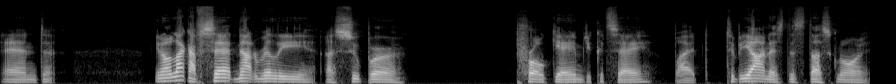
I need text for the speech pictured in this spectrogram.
And, uh, you know, like I've said, not really a super pro game, you could say, but to be honest, this Dusknoir,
